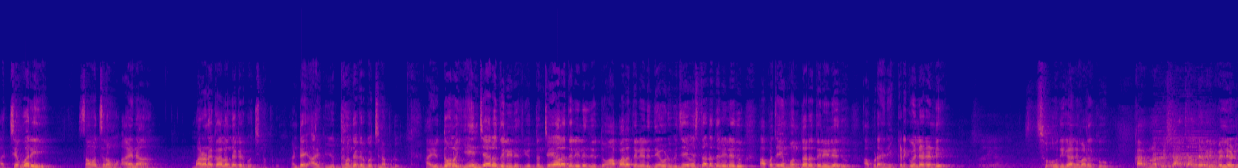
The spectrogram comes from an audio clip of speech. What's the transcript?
ఆ చివరి సంవత్సరం ఆయన మరణకాలం దగ్గరకు వచ్చినప్పుడు అంటే ఆ యొక్క యుద్ధం దగ్గరకు వచ్చినప్పుడు ఆ యుద్ధంలో ఏం చేయాలో తెలియలేదు. యుద్ధం చేయాలో తెలియలేదు యుద్ధం ఆపాలో తెలియలేదు దేవుడు విజయం ఇస్తాడో తెలియలేదు అపజయం పొందుతారో తెలియలేదు. అప్పుడు ఆయన ఎక్కడికి వెళ్ళాడండి? సోది కాని వాళ్ళకు కర్ణ పిశాచాల దగ్గరికి వెళ్ళాడు.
